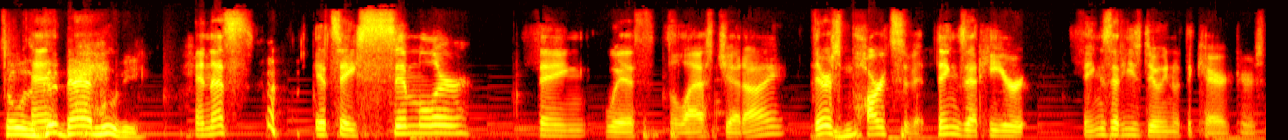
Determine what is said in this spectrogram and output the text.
So it was a And- good bad movie. And that's it's a similar thing with the last jedi there's Mhm. parts of it things that he things that he's doing with the characters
